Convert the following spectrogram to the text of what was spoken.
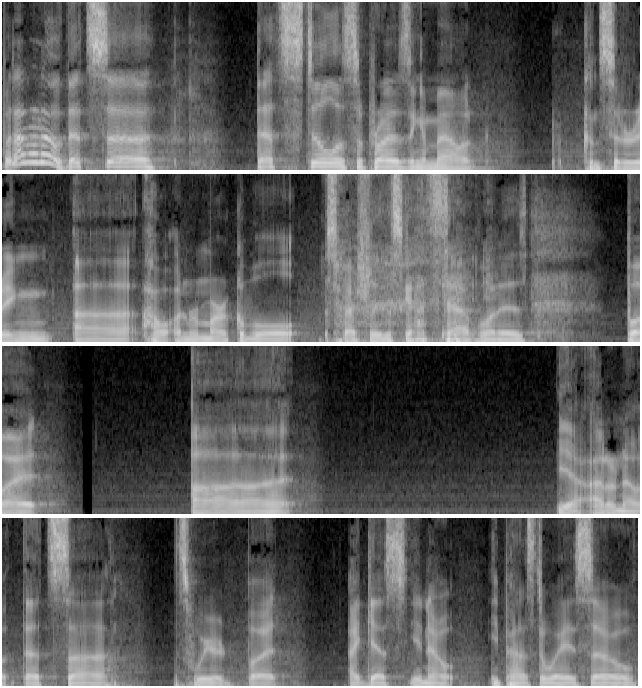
but I don't know. That's uh, that's still a surprising amount considering uh, how unremarkable, especially the Scott Stapp one is. But uh, yeah, I don't know. That's uh, that's weird. But I guess you know he passed away, so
